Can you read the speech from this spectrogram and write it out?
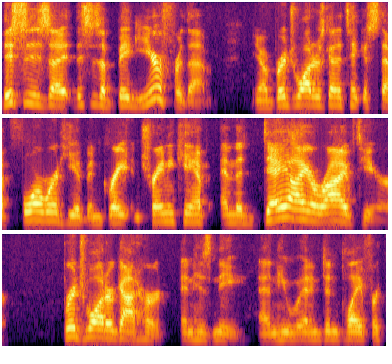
This is a this is a big year for them. You know, Bridgewater's going to take a step forward. He had been great in training camp, and the day I arrived here, Bridgewater got hurt in his knee, and he and didn't play for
